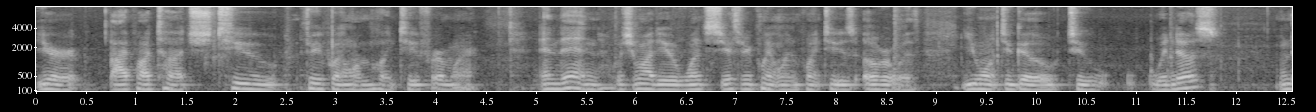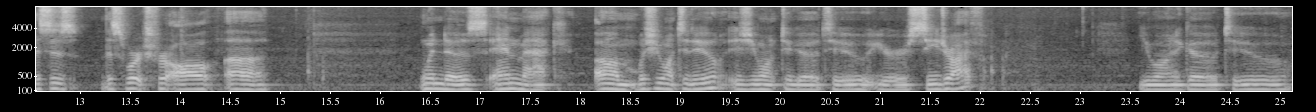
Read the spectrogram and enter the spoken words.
your iPod Touch to 3.1.2 firmware. And then what you want to do once your 3.1.2 is over with, you want to go to Windows. And this is this works for all uh, Windows and Mac. Um, what you want to do is you want to go to your C drive. You want to go to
